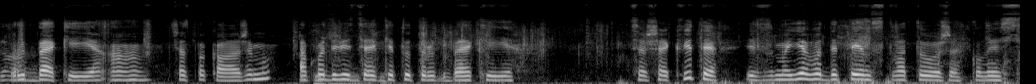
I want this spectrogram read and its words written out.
Да. Рудбекії. Ага. Зараз покажемо. А подивіться, які тут рудбекії. Це ще квіти із моєго дитинства теж колись.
